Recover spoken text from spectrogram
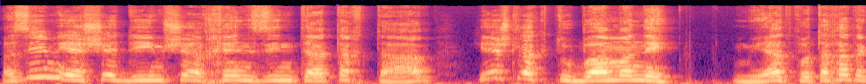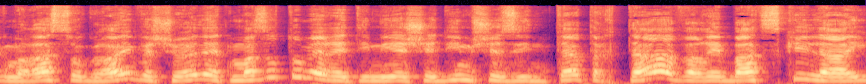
אז אם יש עדים שאכן זינתה תחתיו, יש לה כתובה מנה. ומיד פותחת הגמרא סוגריים ושואלת, מה זאת אומרת אם יש עדים שזינתה תחתיו, הרי בת סקילי?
